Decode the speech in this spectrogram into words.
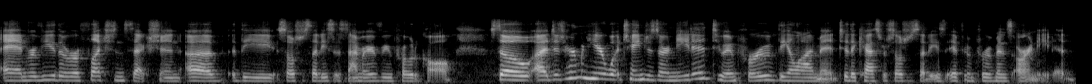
and review the reflection section of the social studies assignment review protocol. So uh, determine here what changes are needed to improve the alignment to the KAS for social studies if improvements are needed.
